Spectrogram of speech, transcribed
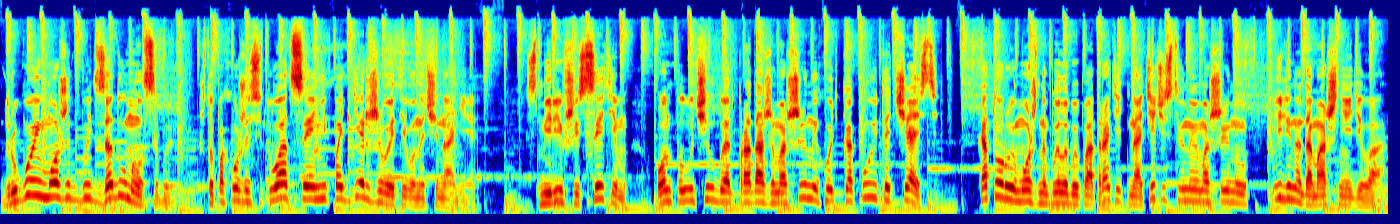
Другой, может быть, задумался бы, что, похоже, ситуация не поддерживает его начинания. Смирившись с этим, он получил бы от продажи машины хоть какую-то часть, которую можно было бы потратить на отечественную машину или на домашние дела.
